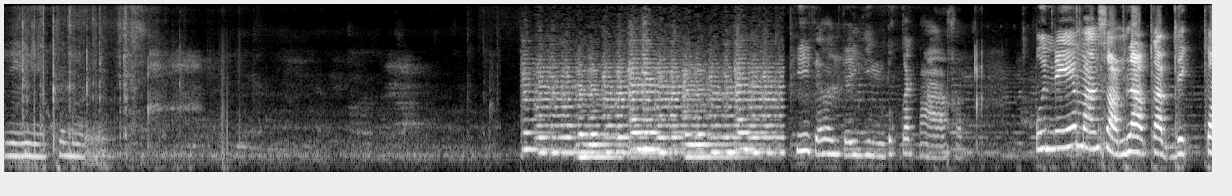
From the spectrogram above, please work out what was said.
นี่นี่คู่มือพี่กำลังจะยิงตุ๊กตาครับ ปืนนี้มันสำหรับกับเด็กโต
